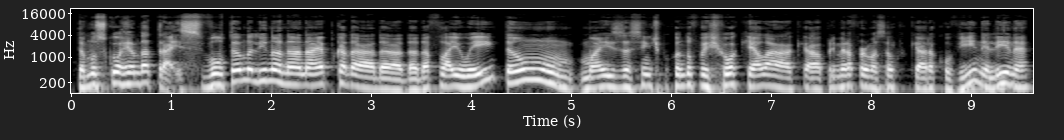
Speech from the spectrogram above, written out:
Estamos correndo atrás. Voltando ali na, na, na época da, da, da, da Flyway, então, mas assim, tipo, quando fechou aquela, aquela primeira formação que era a Covine ali, né?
